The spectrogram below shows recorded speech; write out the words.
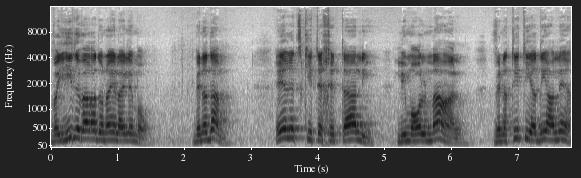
ויהי דבר אדוני אלי לאמור, בן אדם, ארץ כי תחתה לי למעול מעל, ונטיתי ידי עליה,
